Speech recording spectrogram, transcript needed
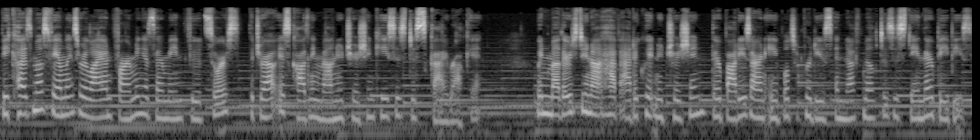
Because most families rely on farming as their main food source, the drought is causing malnutrition cases to skyrocket. When mothers do not have adequate nutrition, their bodies are unable to produce enough milk to sustain their babies,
